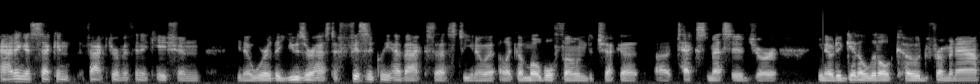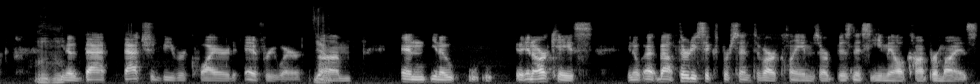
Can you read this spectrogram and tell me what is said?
adding a second factor of authentication, you know, where the user has to physically have access to, you know, a, like a mobile phone to check a, a, text message or, you know, to get a little code from an app, mm-hmm. you know, that, that should be required everywhere. Yeah. Um, and, you know, in our case, you know, about 36% of our claims are business email compromise.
